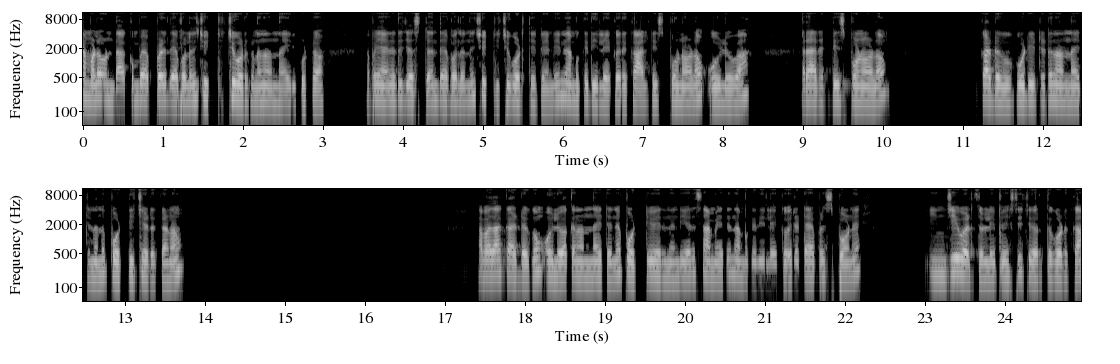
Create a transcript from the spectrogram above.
നമ്മൾ ഉണ്ടാക്കുമ്പോൾ എപ്പോഴും ഇതേപോലെ ഒന്ന് ചുറ്റിച്ച് കൊടുക്കണം നന്നായിരിക്കും കേട്ടോ അപ്പോൾ ഞാനിത് ജസ്റ്റ് ഇതേപോലെ ഒന്ന് ചുറ്റിച്ച് കൊടുത്തിട്ടുണ്ട്. ഇനി നമുക്ക് ഇതിലേക്ക് ഒരു കാൽ ടീസ്പൂണോളം ഉലുവ ഒരു അര ടീസ്പൂണോളം കടുക് കൂടി ഇട്ടിട്ട് നന്നായിട്ടൊന്ന് പൊട്ടിച്ചെടുക്കണം. അപ്പോൾ അത് ആ കടുകും ഉലുവൊക്കെ നന്നായിട്ട് തന്നെ പൊട്ടി വരുന്നുണ്ട്. ഈ ഒരു സമയത്ത് നമുക്കിതിലേക്ക് ഒരു ടേബിൾ സ്പൂണ് ഇഞ്ചി വെളുത്തുള്ളി പേസ്റ്റ് ചേർത്ത് കൊടുക്കുക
